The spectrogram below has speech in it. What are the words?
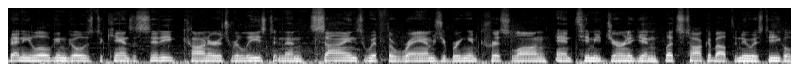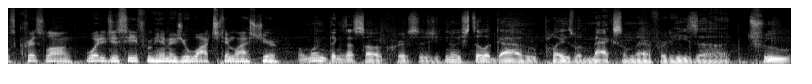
Bennie Logan goes to Kansas City. Connor is released and then signs with the Rams. You bring in Chris Long and Timmy Jernigan. Let's talk about the newest Eagles, Chris Long. What did you see from him as you watched him last year? Well, one of the things I saw with Chris is, you know, he's still a guy who plays with maximum effort. He's a true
